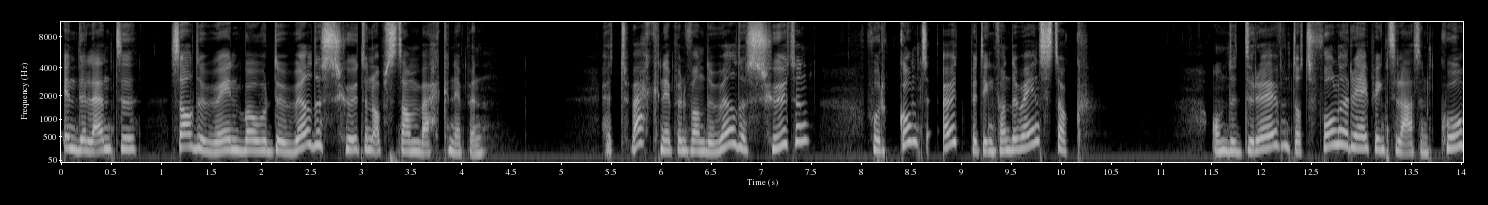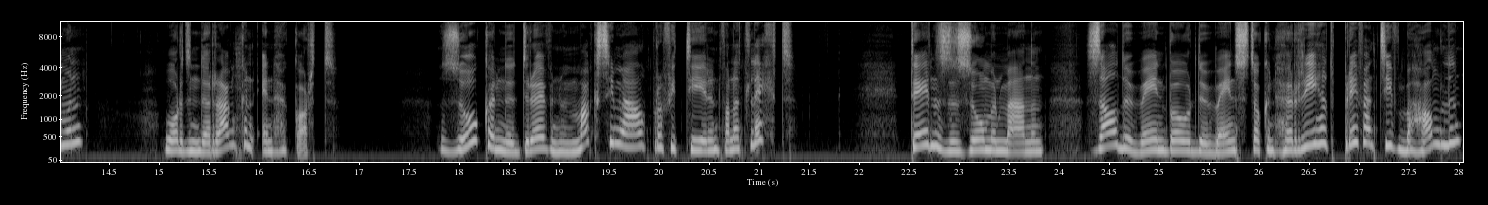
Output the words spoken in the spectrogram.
In de lente zal de wijnbouwer de wilde scheuten op stam wegknippen. Het wegknippen van de wilde scheuten voorkomt uitputting van de wijnstok. Om de druiven tot volle rijping te laten komen, worden de ranken ingekort. Zo kunnen de druiven maximaal profiteren van het licht. Tijdens de zomermaanden zal de wijnbouwer de wijnstokken geregeld preventief behandelen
